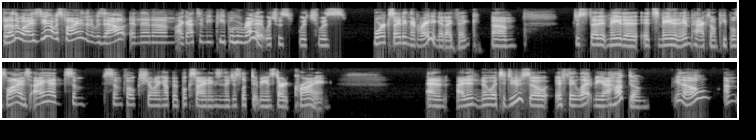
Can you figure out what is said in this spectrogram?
but otherwise, yeah, it was fine. And then it was out, and then um, I got to meet people who read it, which was which was more exciting than writing it. I think. Um, just that it made a it's made an impact on people's lives. I had some some folks showing up at book signings, and they just looked at me and started crying, and I didn't know what to do. So if they let me, I hugged them. You know, I'm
